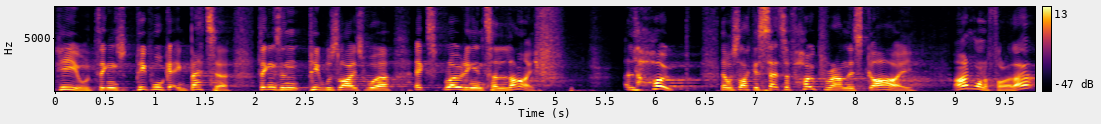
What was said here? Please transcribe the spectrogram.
healed, things, people were getting better, things in people's lives were exploding into life. Hope. There was like a sense of hope around this guy. I'd want to follow that.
